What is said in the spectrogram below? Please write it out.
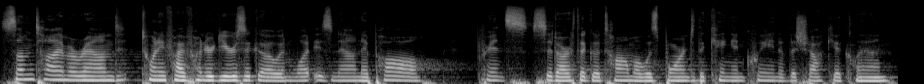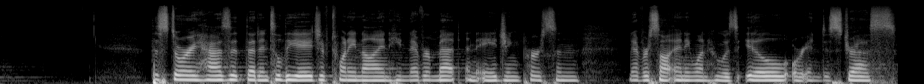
Sometime around 2,500 years ago, in what is now Nepal, Prince Siddhartha Gautama was born to the king and queen of the Shakya clan. The story has it that until the age of 29, he never met an aging person, never saw anyone who was ill or in distress.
